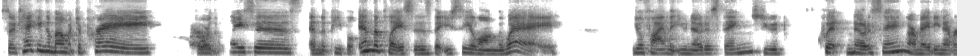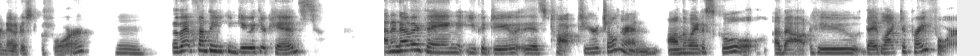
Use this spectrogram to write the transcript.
So taking a moment to pray for the places and the people in the places that you see along the way, you'll find that you notice things you'd quit noticing or maybe never noticed before. Mm. So that's something you can do with your kids. And another thing you could do is talk to your children on the way to school about who they'd like to pray for.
